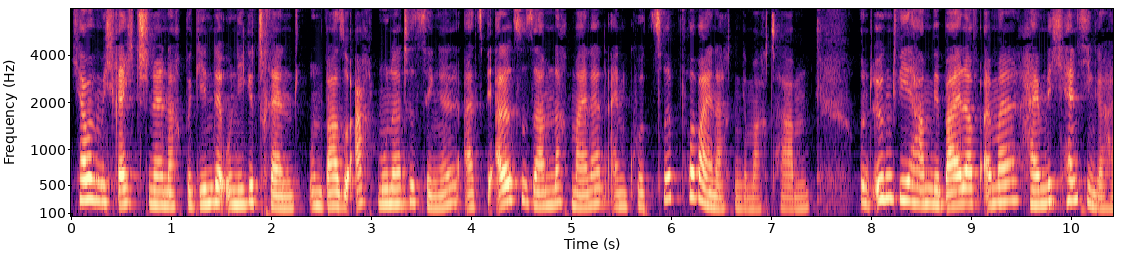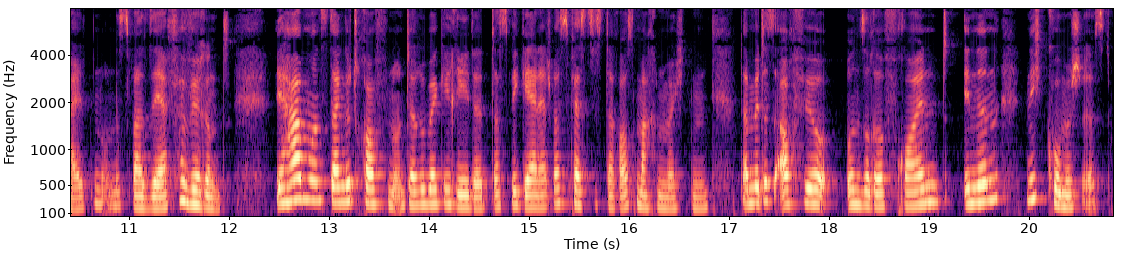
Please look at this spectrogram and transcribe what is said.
Ich habe mich recht schnell nach Beginn der Uni getrennt und war so acht Monate Single, als wir alle zusammen nach Mailand einen Kurztrip vor Weihnachten gemacht haben. Und irgendwie haben wir beide auf einmal heimlich Händchen gehalten und es war sehr verwirrend. Wir haben uns dann getroffen und darüber geredet, dass wir gerne etwas Festes daraus machen möchten, damit es auch für unsere FreundInnen nicht komisch ist.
